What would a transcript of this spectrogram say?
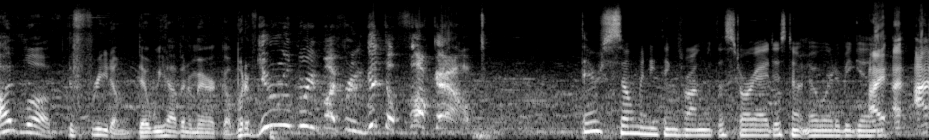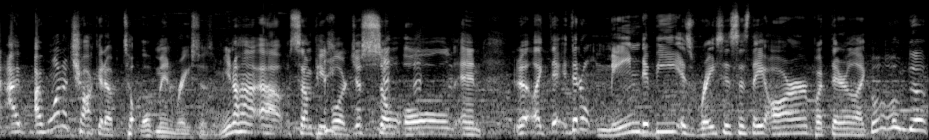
I love the freedom that we have in America, but if you don't agree with my freedom, get the fuck out. There's so many things wrong with the story. I just don't know where to begin. I I, I, I want to chalk it up to old man racism. You know how, how some people are just so old and like they, they don't mean to be as racist as they are, but they're like, oh, I'm, the,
